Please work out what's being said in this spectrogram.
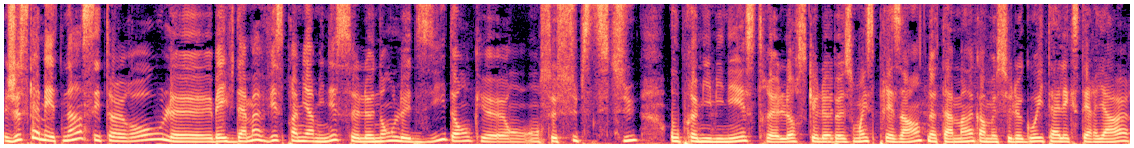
Jusqu'à maintenant, c'est un rôle, euh, bien évidemment, vice-première ministre, le nom le dit, donc euh, on, on, se substitue au premier ministre lorsque le besoin se présente, notamment quand M. Legault était à l'extérieur.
